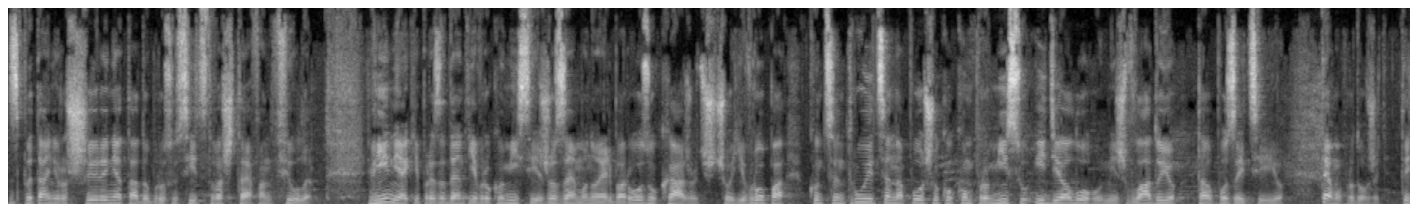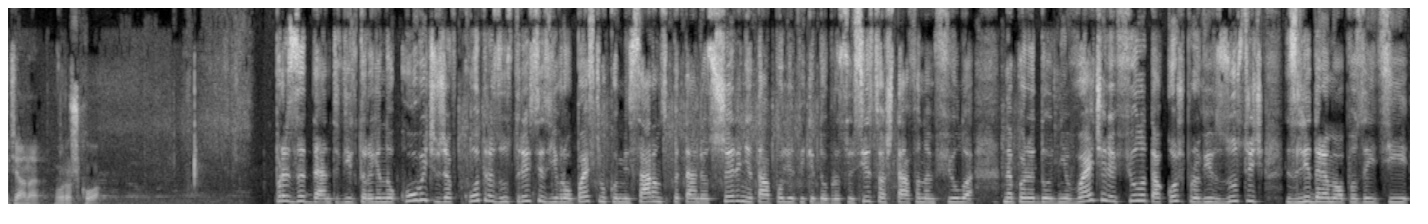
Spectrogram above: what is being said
з питань розширення та добросусідства Штефан Фюле. Він, як і президент Єврокомісії Жозе Мануель Барозу, кажуть, що Європа концентрується на пошуку компромісу і діалогу між владою та опозицією. Тему продовжить Тетяна Ворожко. Президент Віктор Янукович вже вкотре зустрівся з європейським комісаром з питань розширення та політики добросусідства Штефаном Фюле. Напередодні ввечері Фюле також провів зустріч з лідерами опозиції.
